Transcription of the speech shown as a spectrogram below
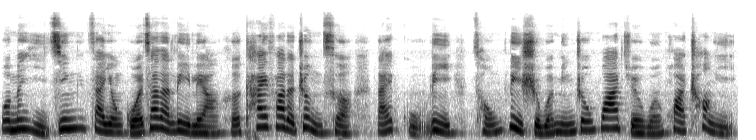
我们已经在用国家的力量和开发的政策来鼓励从历史文明中挖掘文化创意。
